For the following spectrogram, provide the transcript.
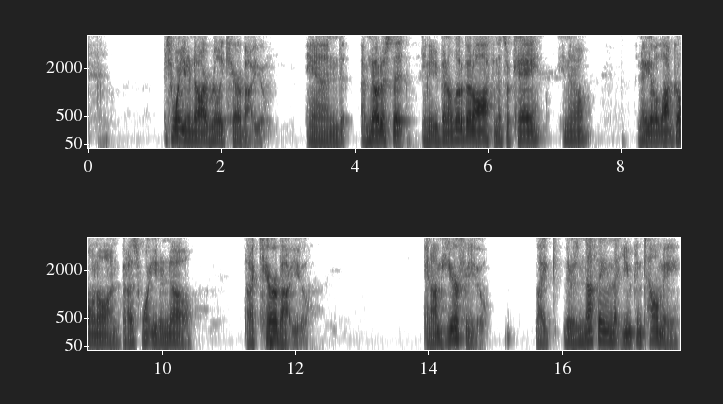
I just want you to know I really care about you. And I've noticed that, you know, you've been a little bit off, and that's okay. You know, I know you have a lot going on, but I just want you to know that I care about you. And I'm here for you. Like, there's nothing that you can tell me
